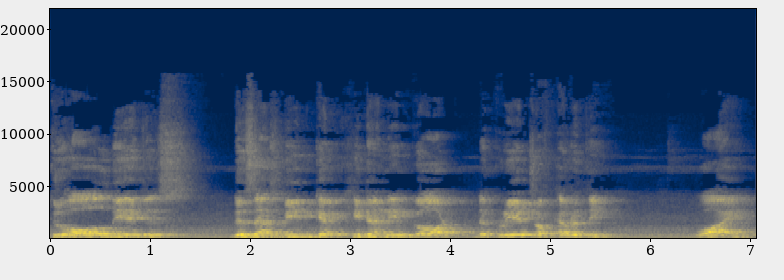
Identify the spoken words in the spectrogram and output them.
Through all the ages, this has been kept hidden in God, the creator of everything. Why?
